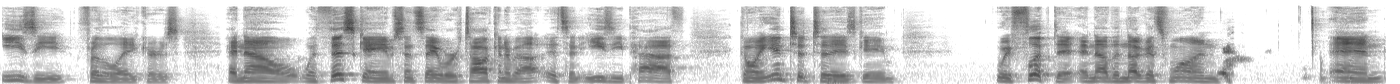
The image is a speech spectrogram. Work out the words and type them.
easy for the Lakers. And now with this game, since they were talking about it's an easy path going into today's game, we flipped it, and now the Nuggets won. And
